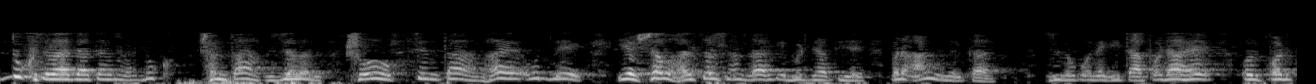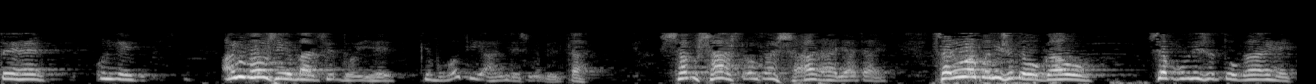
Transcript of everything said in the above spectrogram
दुख चला जाता है दुख। संताप, जलन, शोक, चिंता, भय, उद्वेग, ये सब हलचल संसार की मिट जाती है, बड़ा आनंद मिलता है। जिन लोगों ने गीता पढ़ा है और पढ़ते हैं उनके अनुभव से बात सिद्ध हुई है कि बहुत ही आनंद इसमें मिलता है। सब शास्त्रों का सार आ जाता है। सर्वोपनिषदों गाओ, सब उपनिषद तो गाय है।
